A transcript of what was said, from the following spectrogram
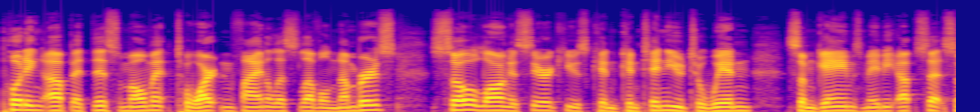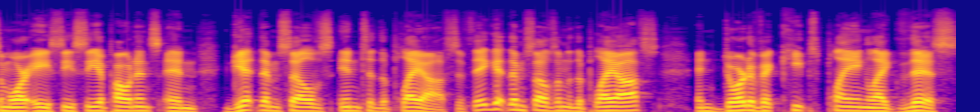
putting up at this moment Tewaaraton finalist level numbers. So long as Syracuse can continue to win some games, maybe upset some more ACC opponents, and get themselves into the playoffs. If they get themselves into the playoffs and Dordevic keeps playing like this,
